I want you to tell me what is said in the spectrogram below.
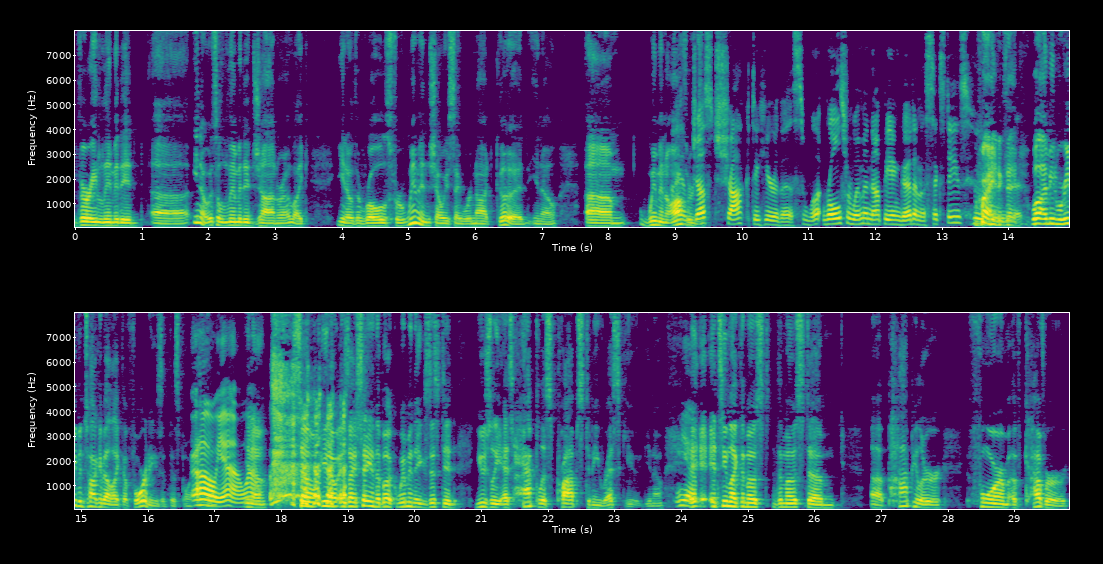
very limited, uh, you know, it's a limited genre. Like, you know, the roles for women, shall we say, were not good, you know. Um, women authors. I am just shocked to hear this. What roles for women not being good in the '60s? Who right, exactly. Well, I mean, we're even talking about like the '40s at this point. Oh you know? yeah, wow. You know, so you know, as I say in the book, women existed usually as hapless props to be rescued. You know, yeah. It, it seemed like the most the most um, uh, popular form of cover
